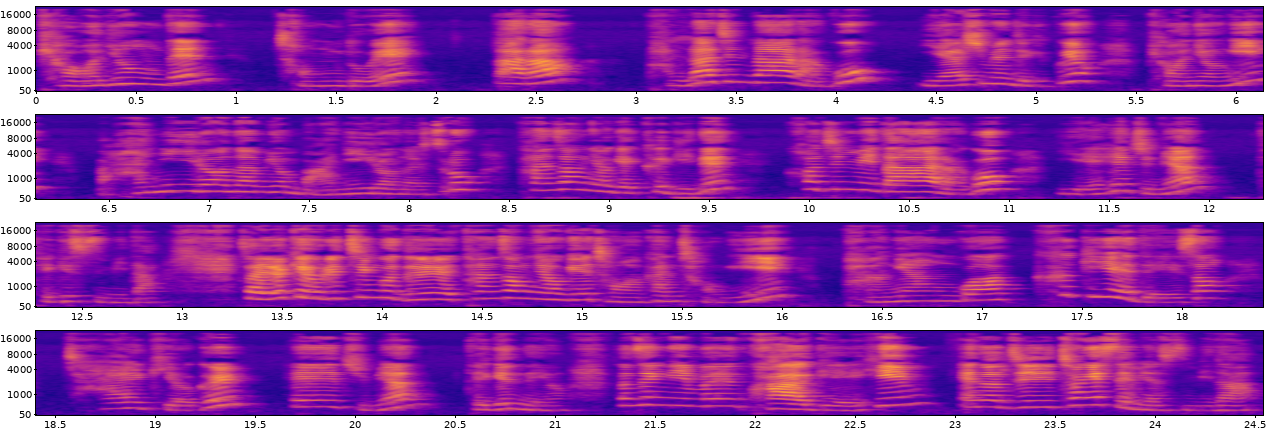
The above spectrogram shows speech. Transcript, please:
변형된 정도에 따라 달라진다라고 이해하시면 되겠고요. 변형이 많이 일어나면 많이 일어날수록 탄성력의 크기는 커집니다라고 이해해주면 되겠습니다. 자, 이렇게 우리 친구들 탄성력의 정확한 정의, 방향과 크기에 대해서 잘 기억을 해주면 되겠네요. 선생님은 과학의 힘, 에너지 청혜쌤이었습니다.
